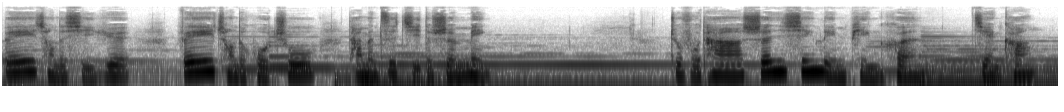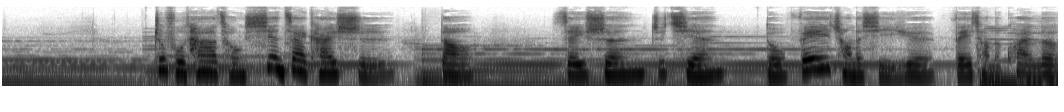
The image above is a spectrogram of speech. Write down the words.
非常的喜悦，非常的活出他们自己的生命。祝福他身心灵平衡、健康。祝福他从现在开始到这一生之前都非常的喜悦、非常的快乐、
